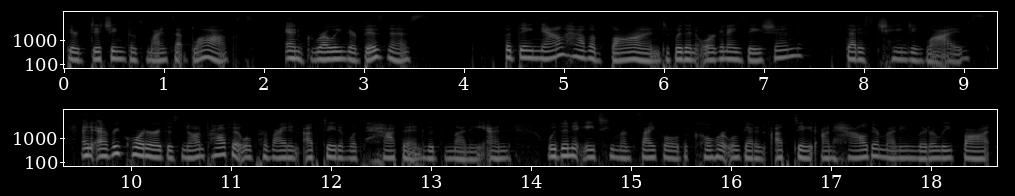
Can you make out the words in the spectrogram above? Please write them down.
they're ditching those mindset blocks and growing their business, but they now have a bond with an organization that is changing lives. And every quarter, this nonprofit will provide an update of what's happened with the money. And within an 18 month cycle, the cohort will get an update on how their money literally bought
